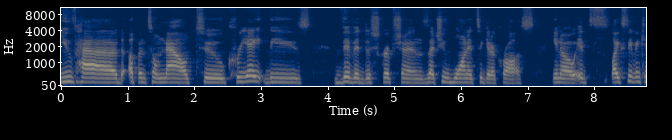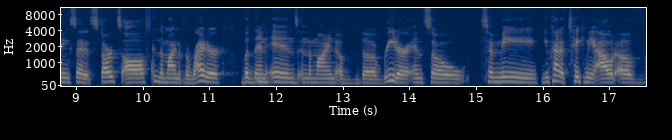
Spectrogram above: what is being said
you've had up until now to create these vivid descriptions that you wanted to get across you know, it's like Stephen King said, it starts off in the mind of the writer, but then mm-hmm. ends in the mind of the reader. And so to me, you kind of take me out of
